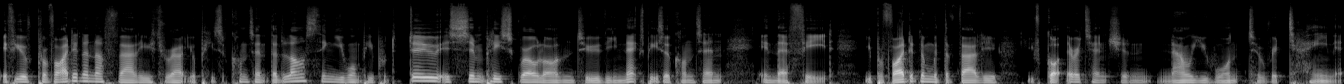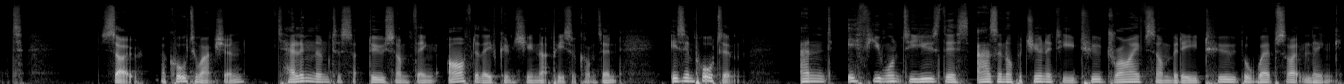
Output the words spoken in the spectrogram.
If you have provided enough value throughout your piece of content, the last thing you want people to do is simply scroll on to the next piece of content in their feed. You provided them with the value, you've got their attention, now you want to retain it. So, a call to action telling them to do something after they've consumed that piece of content is important. And if you want to use this as an opportunity to drive somebody to the website link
